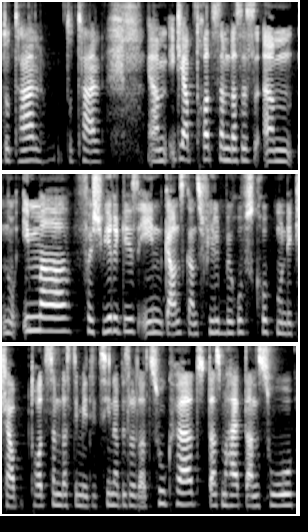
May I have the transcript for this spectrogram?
Total, total. Ähm, ich glaube trotzdem, dass es ähm, nur immer voll schwierig ist in ganz, ganz vielen Berufsgruppen und ich glaube trotzdem, dass die Medizin ein bisschen dazugehört, dass man halt dann so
